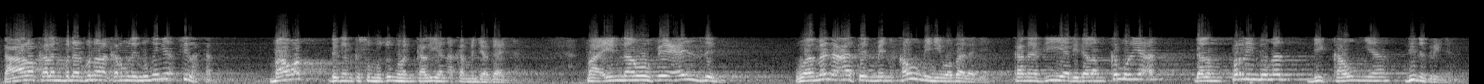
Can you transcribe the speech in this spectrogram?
Kalau kalian benar-benar akan melindunginya silahkan bawa dengan kesungguh-sungguhan kalian akan menjaganya. Fa innahu fi izzin wa man'atin min qaumihi wa baladi karena dia di dalam kemuliaan dalam perlindungan di kaumnya, di negerinya.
